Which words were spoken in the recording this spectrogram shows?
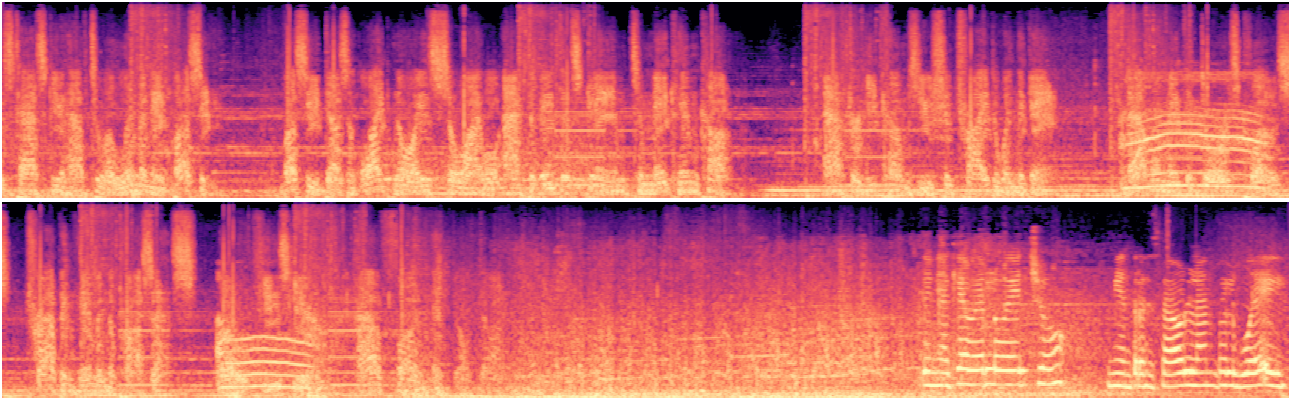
First task, you have to eliminate Bussy. Bussy doesn't like noise, so I will activate this game to make him come. After he comes, you should try to win the game. That will make the doors Ah. close, trapping him in the process. Oh, he's Oh. here. Have fun and don't die. Tenía que haberlo hecho mientras estaba hablando el güey.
